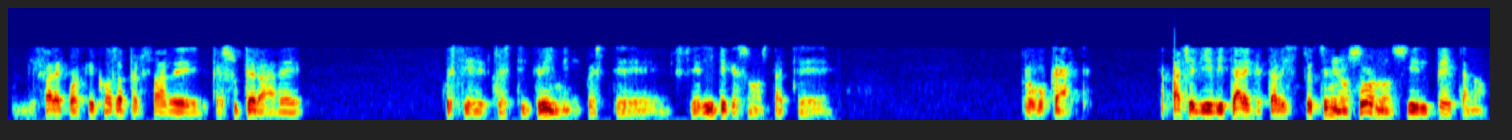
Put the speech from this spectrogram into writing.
di fare qualche cosa per, fare, per superare questi, questi crimini, queste ferite che sono state provocate, capace di evitare che tali situazioni non solo non si ripetano,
